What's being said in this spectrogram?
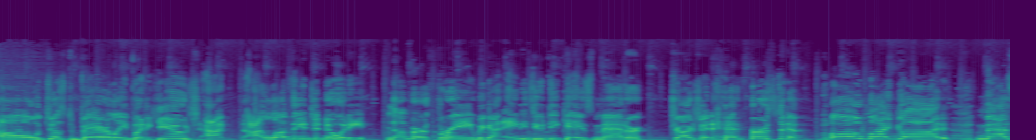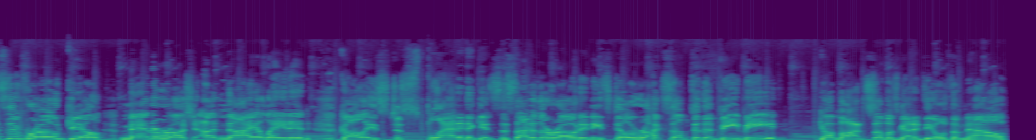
Oh, just barely, but huge. I, I love the ingenuity. Number three, we got 82 DKs matter. Charging head first into. Oh my god! Massive roadkill. Mammon Rush annihilated. Collie's just splatted against the side of the road and he still rocks up to the BB. Come on, someone's got to deal with him now.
